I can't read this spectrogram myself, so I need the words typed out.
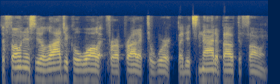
The phone is the logical wallet for our product to work, but it's not about the phone.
